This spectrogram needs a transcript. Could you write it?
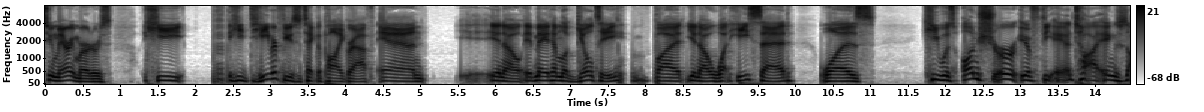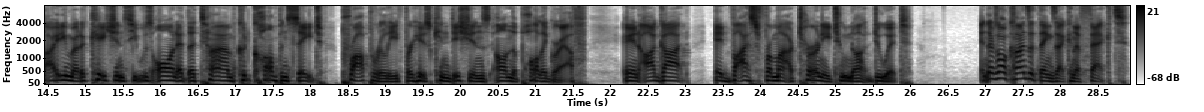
two Mary murders, he he he refused to take the polygraph, and you know, it made him look guilty. But you know what he said was he was unsure if the anti-anxiety medications he was on at the time could compensate properly for his conditions on the polygraph and I got advice from my attorney to not do it. And there's all kinds of things that can affect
